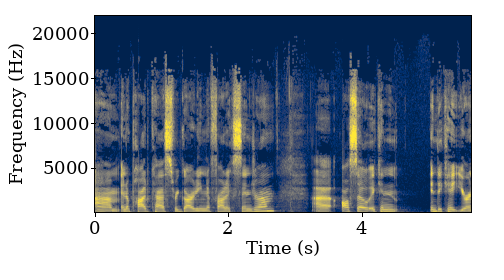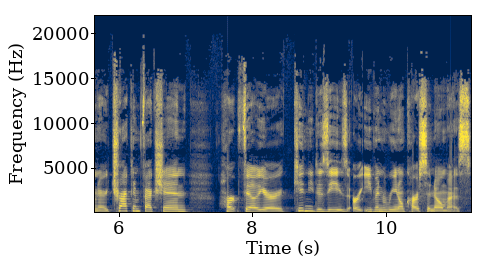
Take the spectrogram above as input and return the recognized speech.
um, in a podcast regarding nephrotic syndrome. Uh, also, it can indicate urinary tract infection, heart failure, kidney disease, or even renal carcinomas.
